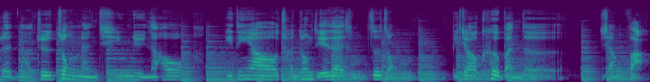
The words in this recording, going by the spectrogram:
人啊，就是重男轻女，然后一定要传宗接代什么这种比较刻板的想法，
